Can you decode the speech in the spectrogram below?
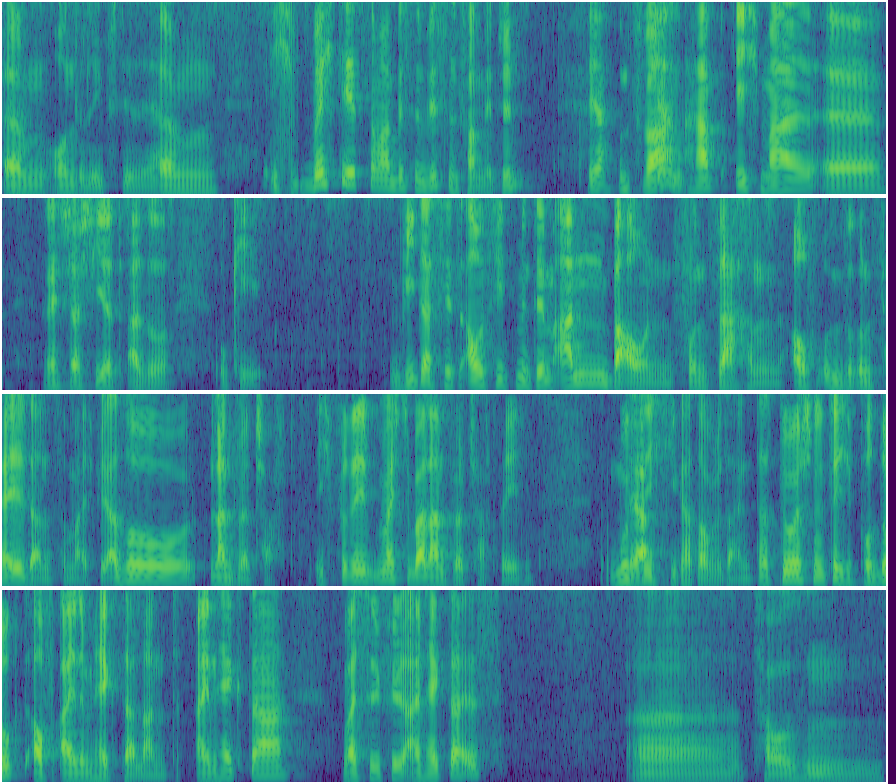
Ähm, und Du liebst die sehr. Ähm, ich möchte jetzt noch mal ein bisschen Wissen vermitteln. Ja, Und zwar habe ich mal äh, recherchiert, also okay, wie das jetzt aussieht mit dem Anbauen von Sachen auf unseren Feldern zum Beispiel, also Landwirtschaft. Ich möchte über Landwirtschaft reden. Muss Ja. nicht die Kartoffel sein. Das durchschnittliche Produkt auf einem Hektar Land. Ein Hektar, weißt du, wie viel ein Hektar ist? Äh, 1000.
